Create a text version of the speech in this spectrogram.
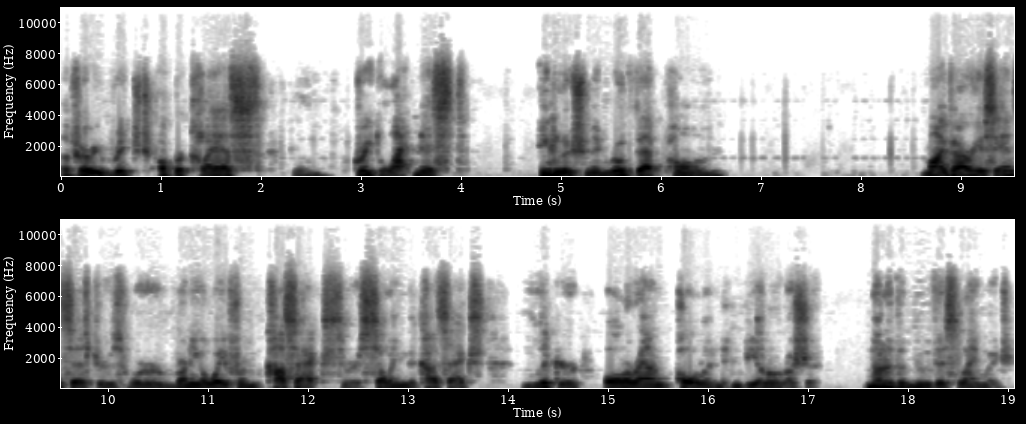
a very rich, upper class, great Latinist Englishman, wrote that poem, my various ancestors were running away from Cossacks or selling the Cossacks liquor all around Poland and Bielorussia. None of them knew this language.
